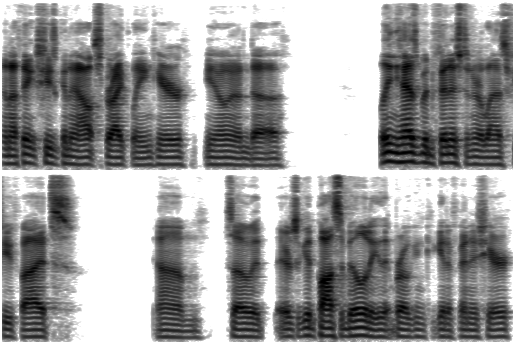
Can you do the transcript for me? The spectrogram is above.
and I think she's going to outstrike Ling here, you know. And uh, Ling has been finished in her last few fights, um, so it, there's a good possibility that Brogan could get a finish here.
